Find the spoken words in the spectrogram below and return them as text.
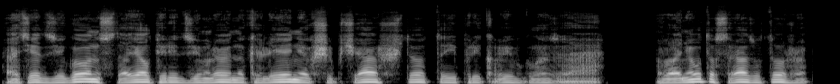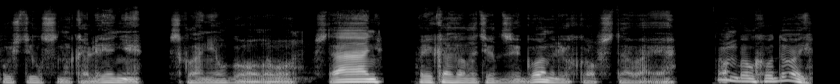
Отец Зигон стоял перед землей на коленях, шепча что-то и прикрыв глаза. Ванюта сразу тоже опустился на колени, склонил голову. «Встань!» — приказал отец Зигон, легко вставая. Он был худой,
